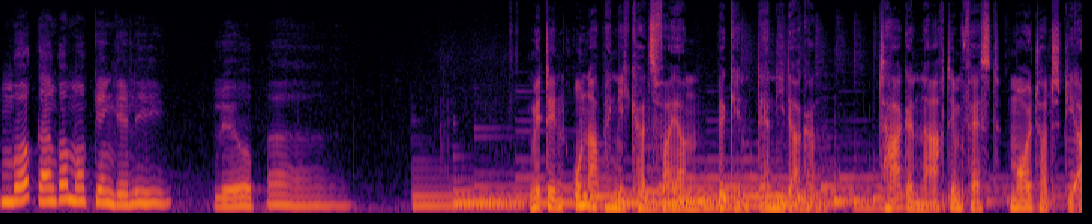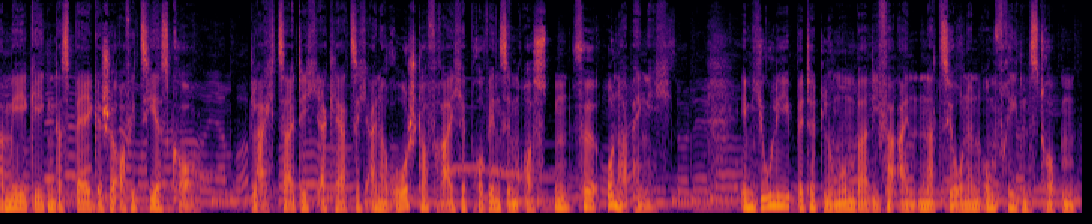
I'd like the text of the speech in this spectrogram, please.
mboka mokengeli Leopard. Mit den Unabhängigkeitsfeiern beginnt der Niedergang. Tage nach dem Fest meutert die Armee gegen das belgische Offizierskorps. Gleichzeitig erklärt sich eine rohstoffreiche Provinz im Osten für unabhängig. Im Juli bittet Lumumba die Vereinten Nationen um Friedenstruppen.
